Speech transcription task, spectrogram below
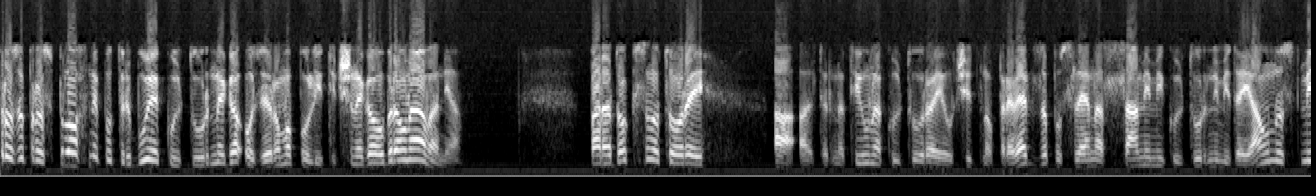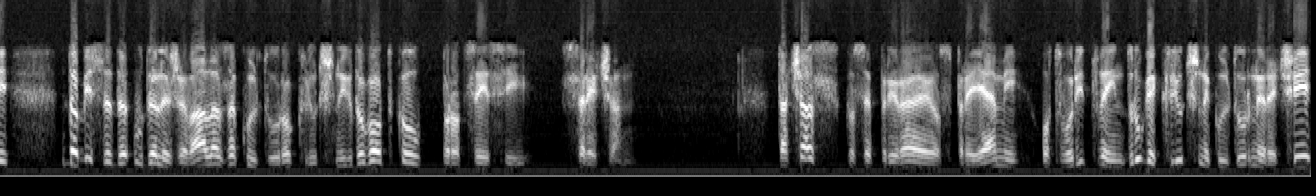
pravzaprav sploh ne potrebuje kulturnega oziroma političnega obravnavanja. Paradoksno torej, a alternativna kultura je očitno preveč zaposlena s samimi kulturnimi dejavnostmi, da bi se udeleževala za kulturo ključnih dogodkov, procesi, srečanj. Ta čas, ko se prirejajo sprejemi, otvoritve in druge ključne kulturne reči,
